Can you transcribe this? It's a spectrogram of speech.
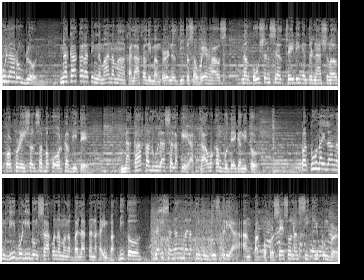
mula Romblon, nakakarating naman ang mga kalakalimang Ernel dito sa warehouse ng Ocean Cell Trading International Corporation sa Bacoor, Cavite. Nakakalula sa laki at lawak ang bodegang ito. Patunay lang ang libo-libong sako ng mga balat na nakaimbak dito na isang ang malaking industriya ang pagpoproseso ng sea cucumber.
